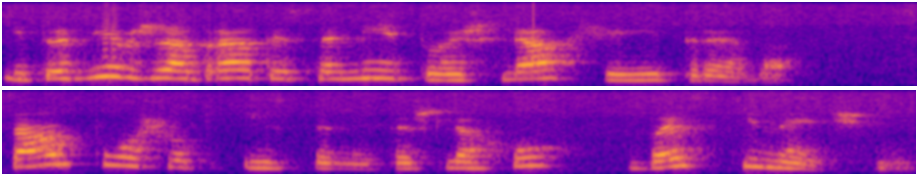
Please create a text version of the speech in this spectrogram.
і тоді вже обрати самі той шлях, що їй треба. Сам пошук істини та шляху безкінечний.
